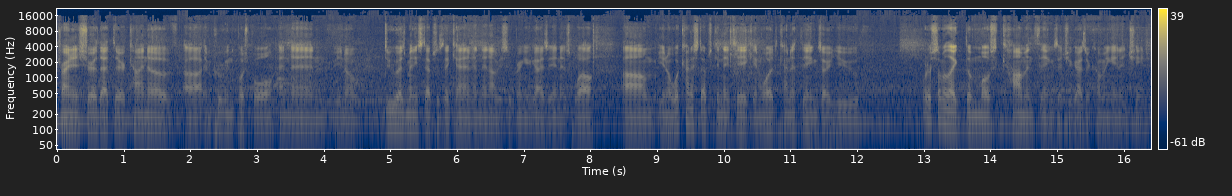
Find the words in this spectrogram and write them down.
try and ensure that they're kind of uh, improving the push pull, and then you know do as many steps as they can, and then obviously bring you guys in as well. Um, you know, what kind of steps can they take, and what kind of things are you? What are some of like the most common things that you guys are coming in and changing?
